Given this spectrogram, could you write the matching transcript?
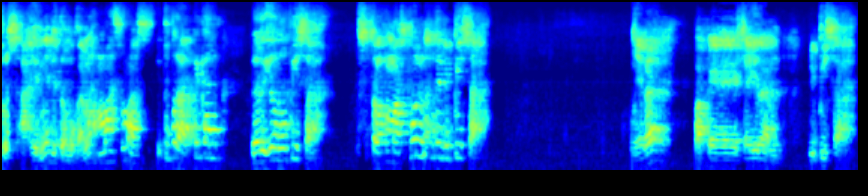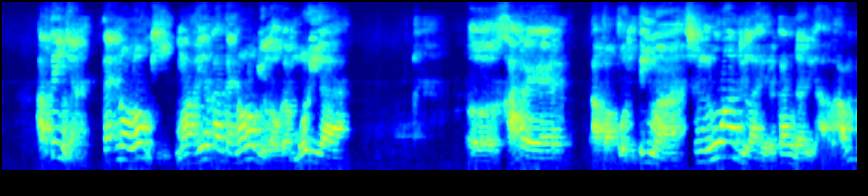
Terus akhirnya ditemukanlah emas-emas. Itu berarti kan dari ilmu pisah. Setelah emas pun nanti dipisah ya kan pakai cairan dipisah artinya teknologi melahirkan teknologi logam mulia eh, karet apa pun timah semua dilahirkan dari alam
